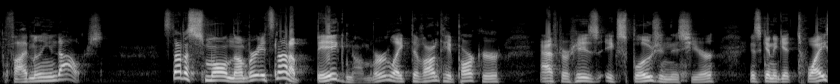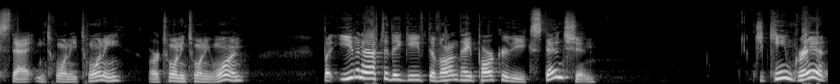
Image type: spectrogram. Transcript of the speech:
$5 million. It's not a small number. It's not a big number. Like DeVante Parker, after his explosion this year, is going to get twice that in 2020 or 2021. But even after they gave DeVante Parker the extension, Jakeem Grant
